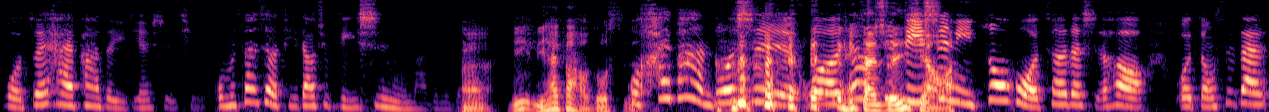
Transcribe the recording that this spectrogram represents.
我最害怕的一件事情，我们上次有提到去迪士尼嘛，对不对？啊，你你害怕好多事。我害怕很多事。我 要去迪士尼坐火车的时候，我总是在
